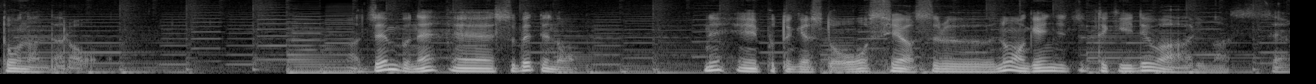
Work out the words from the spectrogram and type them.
どうなんだろう。全部ね、す、べ、てのね、えーポッドキャストをシェアするのは現実的ではありません。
